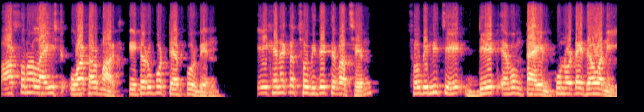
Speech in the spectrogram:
পার্সোনালাইজড ওয়াটারমার্ক এটার উপর ট্যাপ করবেন। এইখানে একটা ছবি দেখতে পাচ্ছেন। ছবির নিচে ডেট এবং টাইম কোনোটাই দেওয়া নেই।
